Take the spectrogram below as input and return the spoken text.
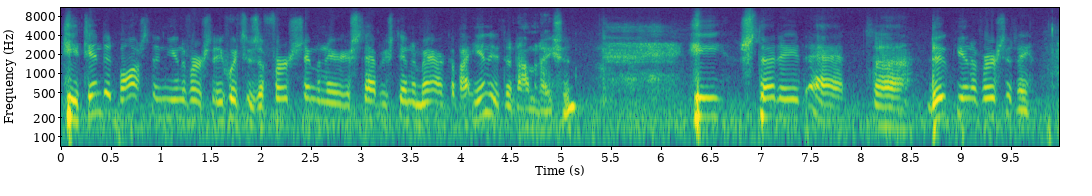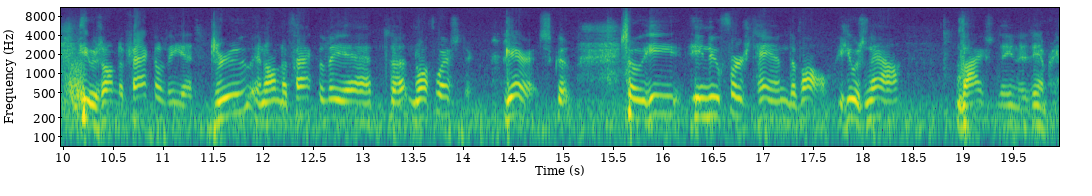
He attended Boston University, which is the first seminary established in America by any denomination. He studied at uh, Duke University. He was on the faculty at Drew and on the faculty at uh, Northwestern, Garrett School. So he, he knew firsthand of all. He was now vice dean at Emory.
